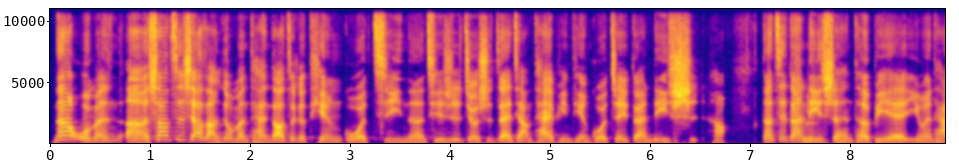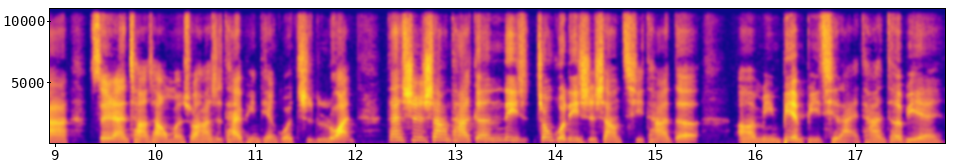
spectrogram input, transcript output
那我们呃上次校长跟我们谈到这个《天国记》呢，其实就是在讲太平天国这一段历史哈。那这段历史很特别，因为它虽然常常我们说它是太平天国之乱，但事实上它跟历中国历史上其他的啊民变比起来，他很特别，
